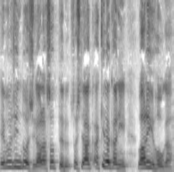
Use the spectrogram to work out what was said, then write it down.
ヘブ人同士が争っている。そして明らかに悪い方が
